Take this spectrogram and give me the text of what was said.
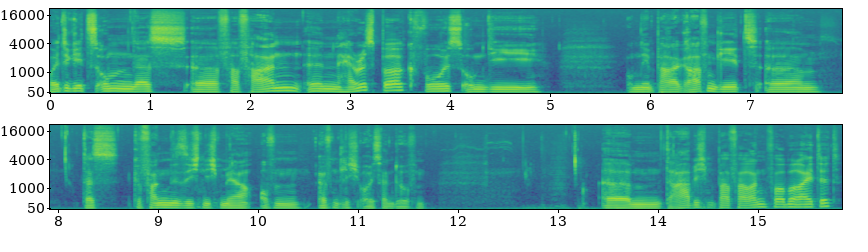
Heute geht es um das äh, Verfahren in Harrisburg, wo es um die um den Paragraphen geht, äh, dass Gefangene sich nicht mehr offen öffentlich äußern dürfen. Ähm, da habe ich ein paar Fragen vorbereitet.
